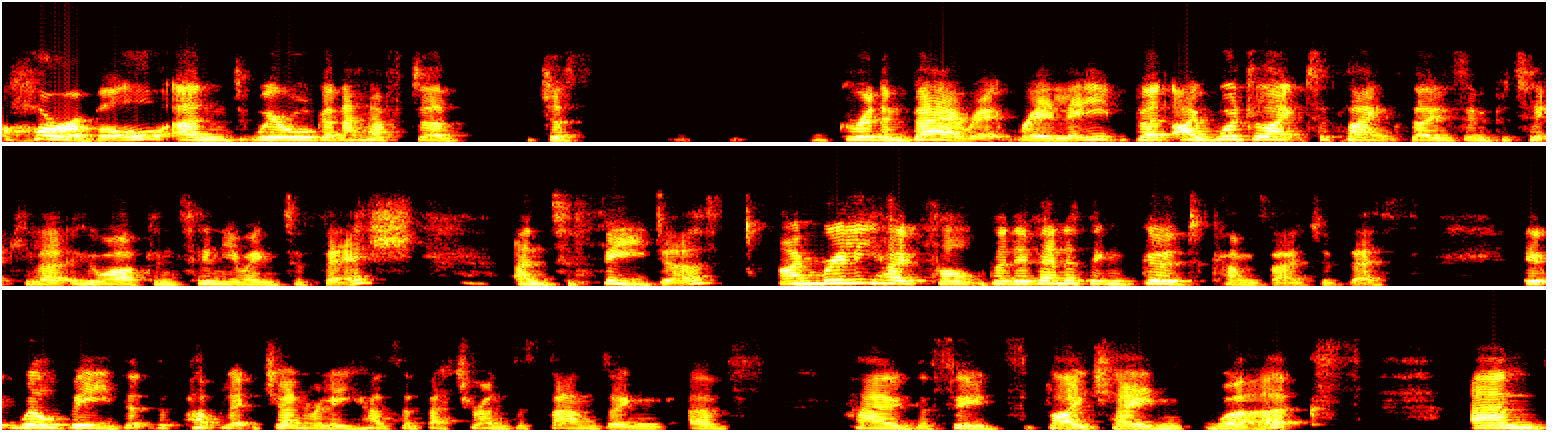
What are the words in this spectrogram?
horrible, and we're all going to have to just grin and bear it really but i would like to thank those in particular who are continuing to fish and to feed us i'm really hopeful that if anything good comes out of this it will be that the public generally has a better understanding of how the food supply chain works and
